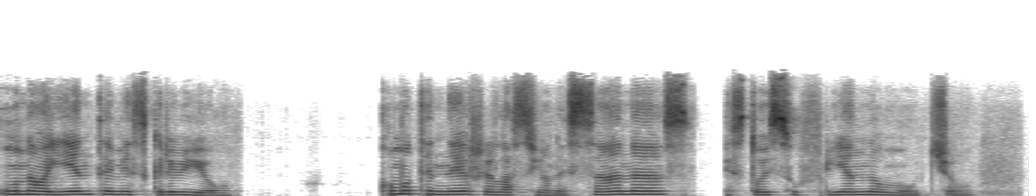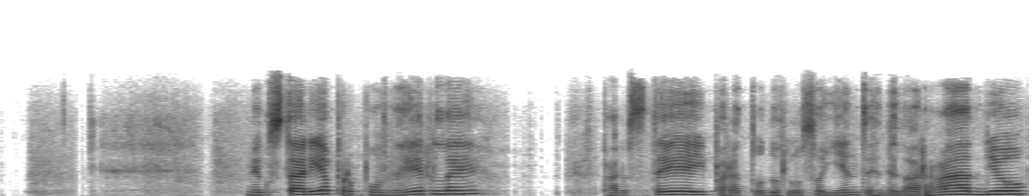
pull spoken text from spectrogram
Una oyente me escribió, ¿cómo tener relaciones sanas? Estoy sufriendo mucho. Me gustaría proponerle para usted y para todos los oyentes de la radio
